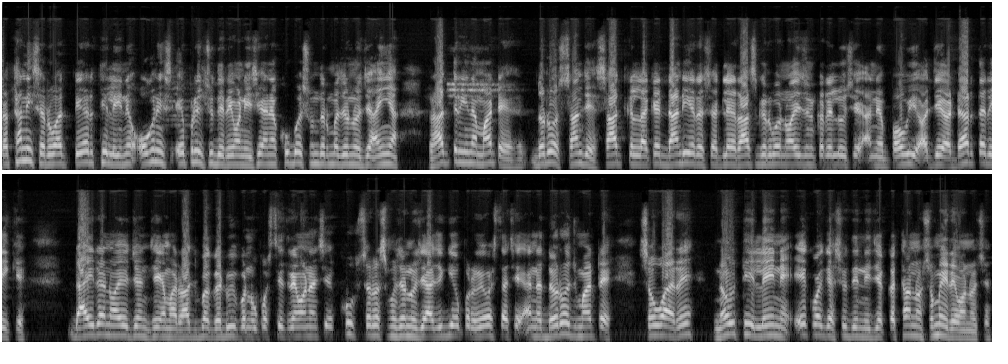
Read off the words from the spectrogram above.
કથાની શરૂઆત તેરથી લઈને ઓગણીસ એપ્રિલ સુધી રહેવાની છે અને ખૂબ જ સુંદર મજાનો જે અહીંયા રાત્રિના માટે દરરોજ સાંજે સાત કલાકે દાંડિયા રસ એટલે રાસ ગરબાનું આયોજન કરેલું છે અને ભવ્ય આજે અઢાર તારીખે ડાયરાનું આયોજન છે. એમાં રાજભા ગઢવી પણ ઉપસ્થિત રહેવાના છે. ખૂબ સરસ મજાનું જે આ જગ્યા ઉપર વ્યવસ્થા છે અને દરરોજ માટે સવારે નવથી લઈને એક વાગ્યા સુધીની જે કથાનો સમય રહેવાનો છે.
